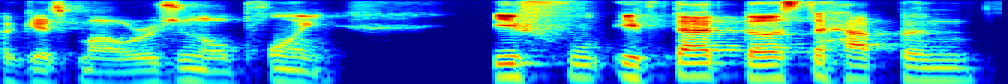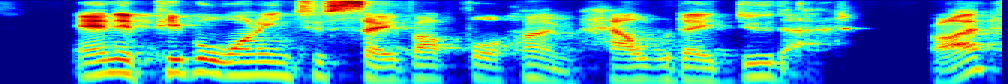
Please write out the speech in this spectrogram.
I guess my original point, if if that does to happen and if people wanting to save up for home how would they do that right?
